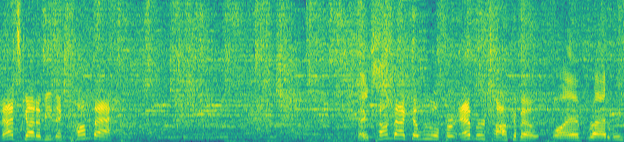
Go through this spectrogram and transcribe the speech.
That's got to be the comeback. The And comeback that we will forever talk about. Well, and Brad, we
